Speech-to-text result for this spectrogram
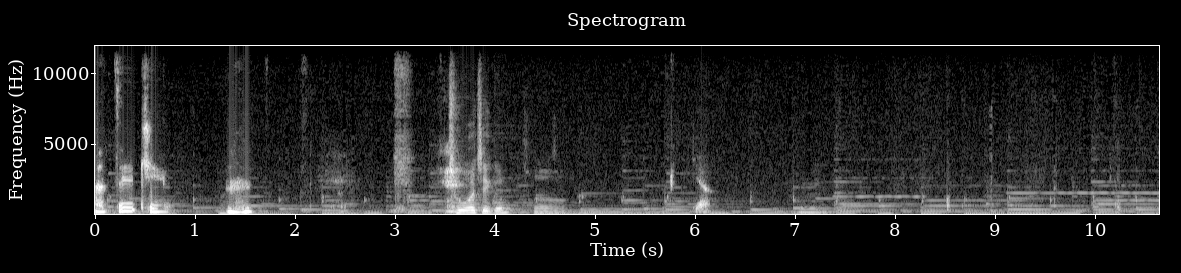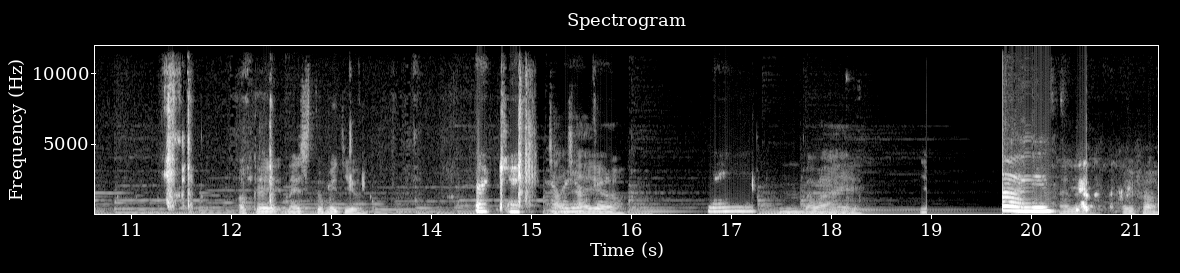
Uh, thank you. 추워 지금? 어. Yeah. 음. Okay, nice to meet you. Okay. 잘 Have a good day. 자요. 네. 음, bye bye. Hi, Hello. Where you from?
